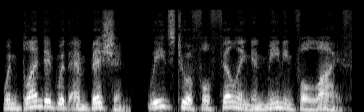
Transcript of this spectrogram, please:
when blended with ambition, leads to a fulfilling and meaningful life.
